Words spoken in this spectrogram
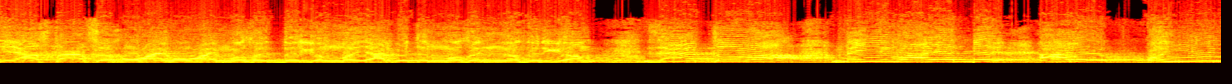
যে আস্তে আস্তে হোহাই হোহাই মসজিদ দুর্গম ভাই আর ভিতর মসন্য দুর্গম। যা তো মেয়ে ভাইয়ের আর অন্য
